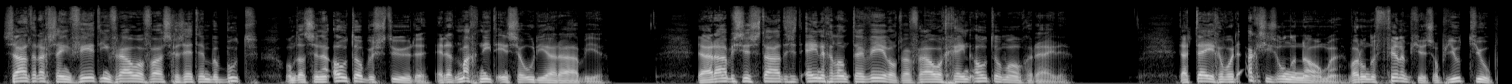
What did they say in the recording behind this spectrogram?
Zaterdag zijn veertien vrouwen vastgezet en beboet... omdat ze een auto bestuurden. En dat mag niet in Saoedi-Arabië. De Arabische staat is het enige land ter wereld waar vrouwen geen auto mogen rijden. Daartegen worden acties ondernomen, waaronder filmpjes op YouTube...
